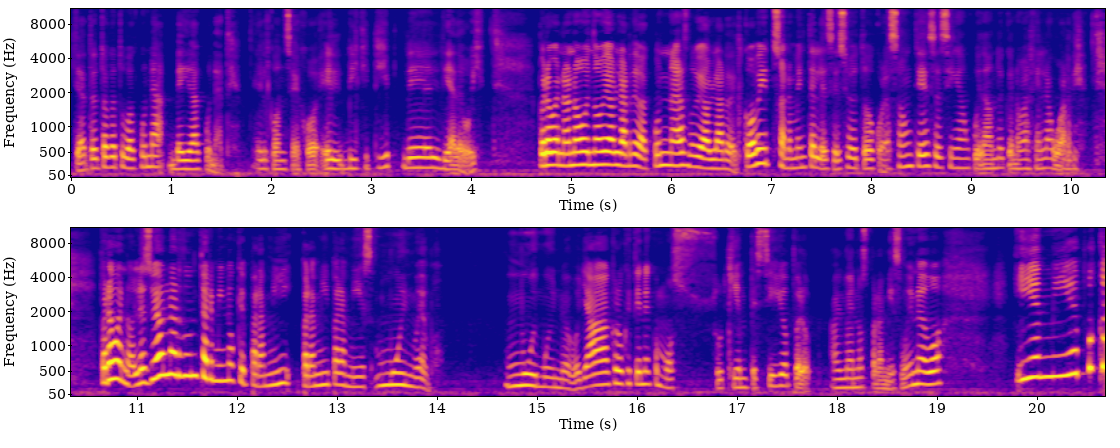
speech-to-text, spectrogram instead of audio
ya te toca tu vacuna, ve y vacúnate. El consejo, el big tip del día de hoy. Pero bueno, no, no voy a hablar de vacunas, no voy a hablar del COVID, solamente les deseo de todo corazón que se sigan cuidando y que no bajen la guardia. Pero bueno, les voy a hablar de un término que para mí, para mí, para mí es muy nuevo muy, muy nuevo. Ya creo que tiene como su tiempecillo, pero al menos para mí es muy nuevo. Y en mi época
